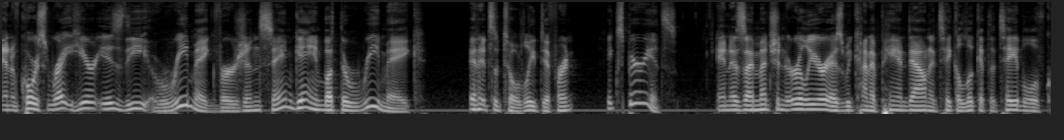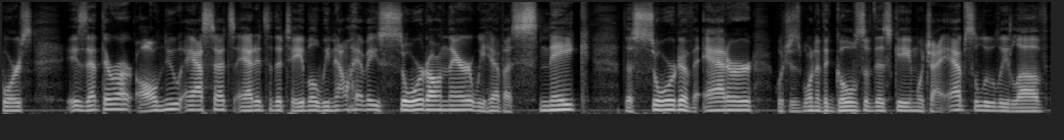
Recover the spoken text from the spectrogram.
And of course, right here is the remake version. Same game, but the remake. And it's a totally different experience. And as I mentioned earlier, as we kind of pan down and take a look at the table, of course, is that there are all new assets added to the table. We now have a sword on there. We have a snake, the Sword of Adder, which is one of the goals of this game, which I absolutely love.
